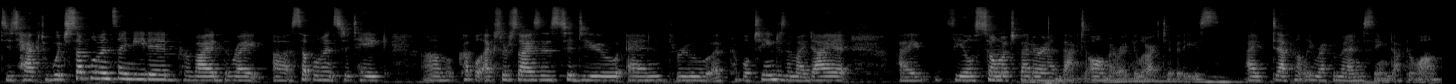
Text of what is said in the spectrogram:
detect which supplements I needed, provide the right uh, supplements to take, um, a couple exercises to do, and through a couple changes in my diet, I feel so much better and I'm back to all my regular activities. I definitely recommend seeing Dr. Huang.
